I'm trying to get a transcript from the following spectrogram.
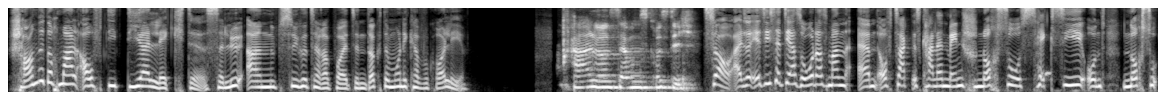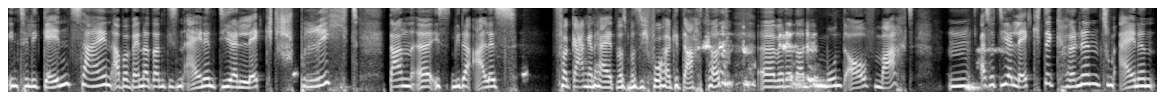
Schauen wir doch mal auf die Dialekte. Salü an Psychotherapeutin Dr. Monika Vogrolli. Hallo, servus, grüß dich. So, also es ist jetzt ja so, dass man ähm, oft sagt, es kann ein Mensch noch so sexy und noch so intelligent sein, aber wenn er dann diesen einen Dialekt spricht, dann äh, ist wieder alles Vergangenheit, was man sich vorher gedacht hat, äh, wenn er dann den Mund aufmacht. Mm, Also Dialekte können zum einen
